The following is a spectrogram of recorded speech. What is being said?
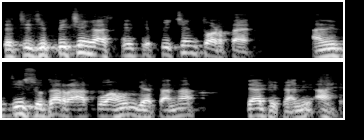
त्याची जी पिचिंग असते ती पिचिंग तोडतायत आणि ती सुद्धा राख वाहून घेताना त्या ठिकाणी आहे.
